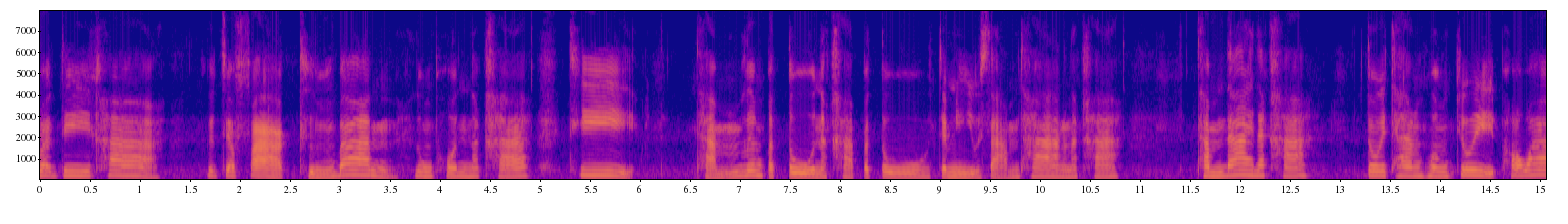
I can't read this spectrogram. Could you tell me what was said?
วัสดีค่ะคือจะฝากถึงบ้านลุงพลนะคะ ที่ถามเรื่องประตูนะคะ ประตูจะมีอยู่สามทางนะคะทำได้นะคะ โดยทางห่วงจุ้ย เพราะว่า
